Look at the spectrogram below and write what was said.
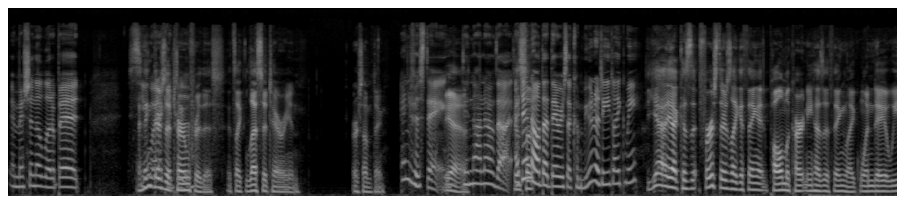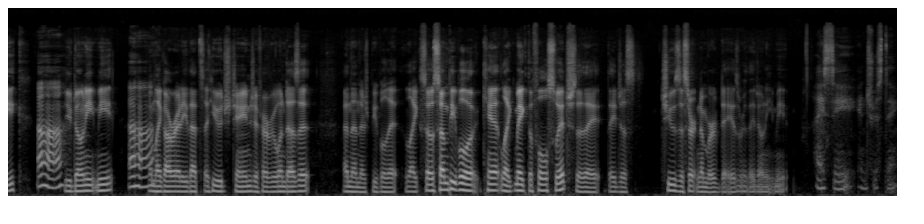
emission a little bit. I think there's a term do. for this. It's like lessitarian or something. Interesting. Yeah. Did not know that. I didn't some- know that there is a community like me. Yeah, yeah, because first there's like a thing, at Paul McCartney has a thing like one day a week Uh huh. you don't eat meat. Uh huh. And like already that's a huge change if everyone does it. And then there's people that like, so some people can't like make the full switch. So they, they just choose a certain number of days where they don't eat meat. I see. Interesting.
